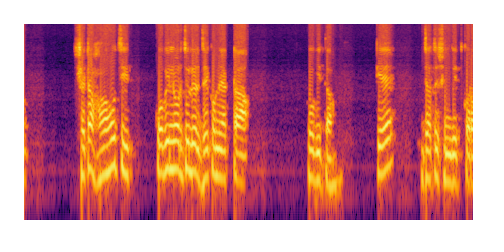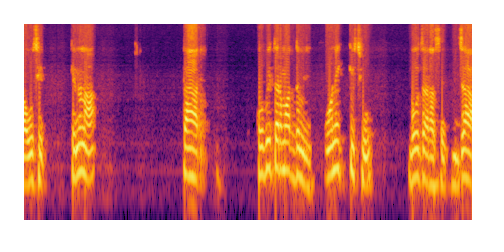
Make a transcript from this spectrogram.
সেটা হওয়া উচিত কবি নজরুলের যে কোনো একটা কবিতা কে জাতীয় সংগীত করা উচিত। কেননা তার কবিতার মাধ্যমে অনেক কিছু বোঝার আছে, যা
